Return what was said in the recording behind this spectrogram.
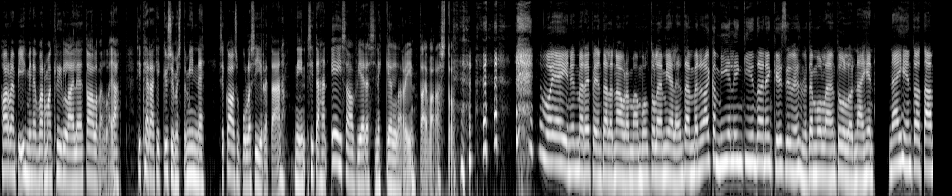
harvempi ihminen varmaan grillailee talvella ja sitten herääkin kysymys, että minne se kaasupulla siirretään, niin sitähän ei saa viedä sinne kellariin tai varastoon. Voi ei, nyt mä repeen täällä nauramaan. Mulla tulee mieleen tämmöinen aika mielenkiintoinen kysymys, mitä mulla on tullut näihin, näihin tota,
